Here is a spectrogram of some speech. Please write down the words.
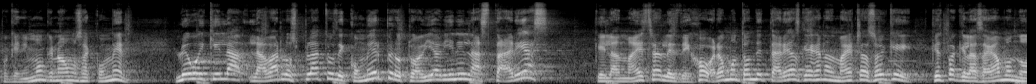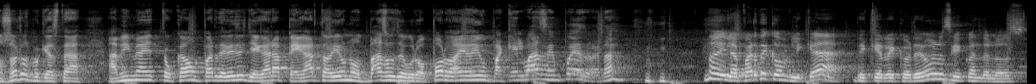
porque ni modo que no vamos a comer. Luego hay que lavar los platos de comer, pero todavía vienen las tareas que las maestras les dejó. Era un montón de tareas que dejan las maestras hoy que, que, es para que las hagamos nosotros, porque hasta a mí me ha tocado un par de veces llegar a pegar todavía unos vasos de Europor. Yo digo, ¿para qué lo hacen pues, verdad? No, y la parte complicada de que recordémonos que cuando los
